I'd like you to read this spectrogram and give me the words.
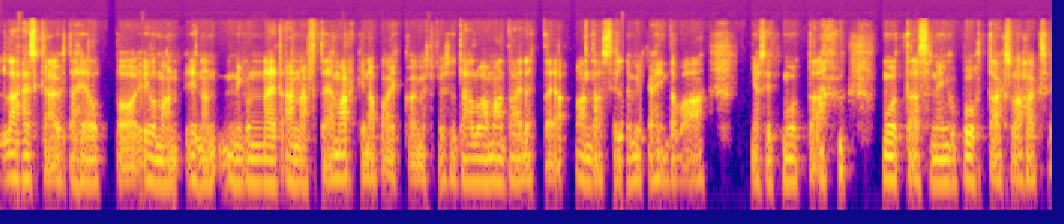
läheskään yhtä helppoa ilman, ilman niin kuin näitä NFT-markkinapaikkoja, missä pystytään luomaan taidetta ja antaa sille mikä hinta vaan, ja sitten muuttaa, muuttaa se niin kuin puhtaaksi rahaksi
